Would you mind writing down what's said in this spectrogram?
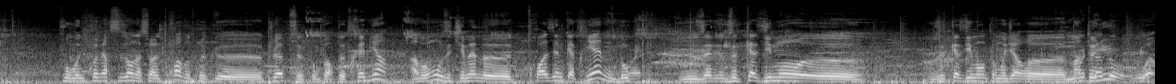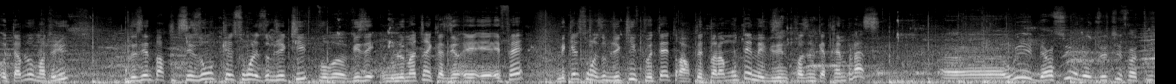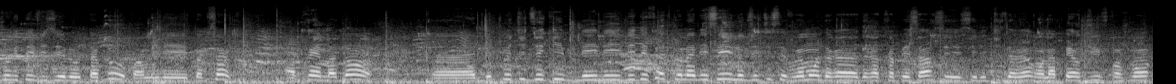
Pour une première saison en National 3, votre euh, club se comporte très bien. À un moment, vous étiez même 3e, 4e. Donc, Ouais. vous, avez- vous êtes quasiment, euh, vous êtes quasiment comment dire, euh, maintenu. tableau, oui. Ouais, au tableau, maintenu. Deuxième partie de saison, quels sont les objectifs pour euh, viser le maintien est, fait, mais quels sont les objectifs peut-être, alors peut-être pas la montée, mais viser une troisième, quatrième place? Euh, oui, bien sûr, l'objectif a toujours été viser le tableau parmi les top 5. Après, maintenant, euh, les petites équipes, les, défaites qu'on a laissées, l'objectif c'est vraiment de, ra- de rattraper ça. C'est des petites erreurs. On a perdu, franchement,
